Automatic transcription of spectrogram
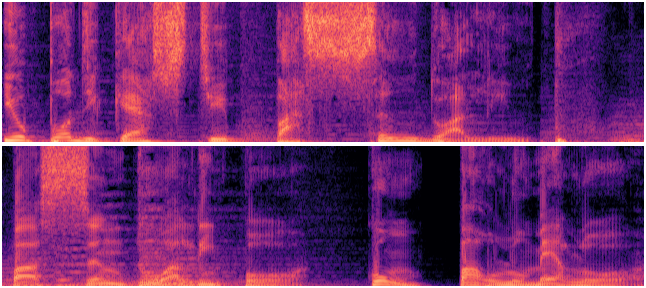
e o podcast Passando a Limpo. Passando a Limpo com Paulo Melo.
